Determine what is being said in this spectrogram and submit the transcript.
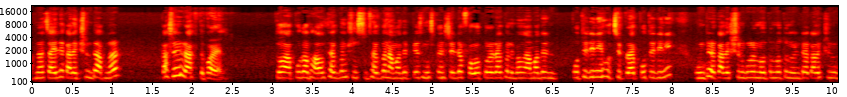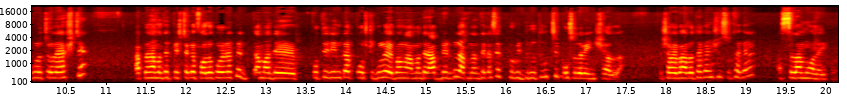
আপনার চাইলে কালেকশনটা আপনার কাছেই রাখতে পারেন। তো আপুরা ভালো থাকবেন, সুস্থ থাকবেন, আমাদের পেজ মুসকান স্টাইলটা ফলো করে রাখবেন এবং আমাদের প্রতিদিনই হচ্ছে, প্রায় প্রতিদিনই উইন্টার কালেকশনগুলো নতুন নতুন উইন্টার কালেকশনগুলো চলে আসছে। আপনারা আমাদের পেজটাকে ফলো করে রাখলে আমাদের প্রতিদিনকার পোস্টগুলো এবং আমাদের আপডেটগুলো আপনাদের কাছে খুবই দ্রুত হচ্ছে পৌঁছে যাবে ইনশাল্লাহ সবাই ভালো থাকেন, সুস্থ থাকেন। আসসালামু আলাইকুম।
